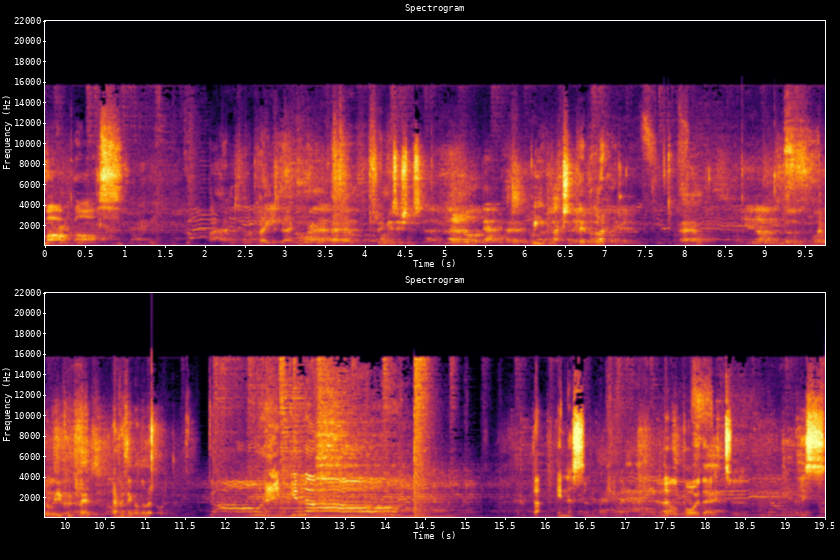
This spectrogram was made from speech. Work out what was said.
Mark Arse. Band that are playing today, um, three musicians. Uh, we actually played on the record. Um, I believe we played everything on the record. Innocent little boy there to this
